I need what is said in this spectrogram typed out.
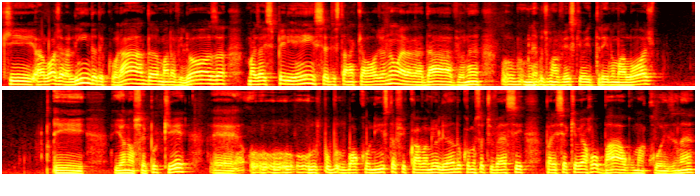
que a loja era linda, decorada, maravilhosa, mas a experiência de estar naquela loja não era agradável, né? Eu me lembro de uma vez que eu entrei numa loja e, e eu não sei porquê, é, o, o, o, o, balconista ficava me olhando como se eu tivesse, parecia que eu ia roubar alguma coisa, né?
